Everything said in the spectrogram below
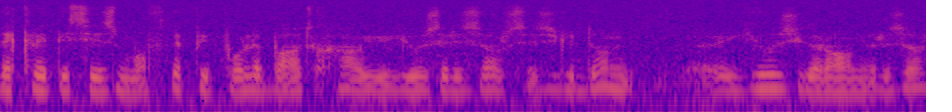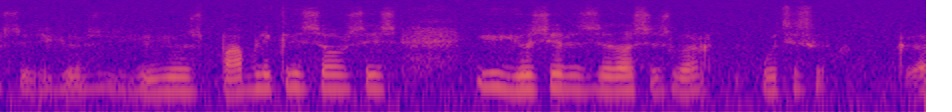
the criticism of the people about how you use resources. You don't uh, use your own resources. You use, you use public resources. You use your resources which is uh,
